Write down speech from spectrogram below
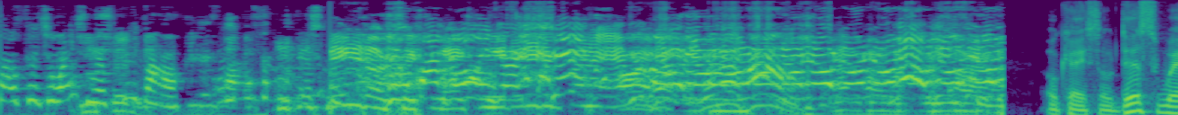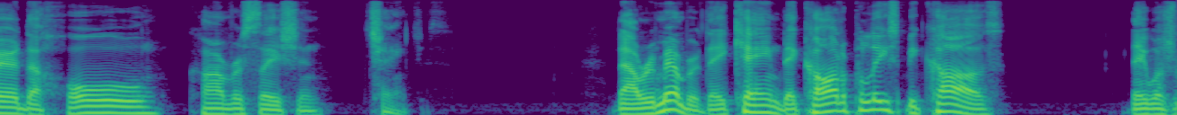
on this ain't your situation to speak. You just made it our situation. You did it in front of everybody. We're not doing it. Okay, so this where the whole conversation changes. Now remember, they came, they called the police because they was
